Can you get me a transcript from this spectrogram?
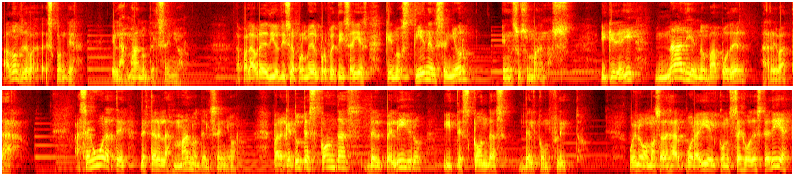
¿A dónde va a esconder? En las manos del Señor. La palabra de Dios dice por medio del profeta Isaías que nos tiene el Señor en sus manos y que de ahí nadie nos va a poder arrebatar. Asegúrate de estar en las manos del Señor para que tú te escondas del peligro y te escondas del conflicto. Bueno, vamos a dejar por ahí el consejo de este día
